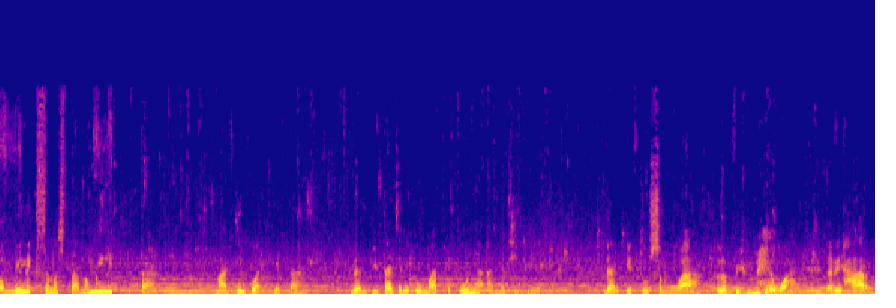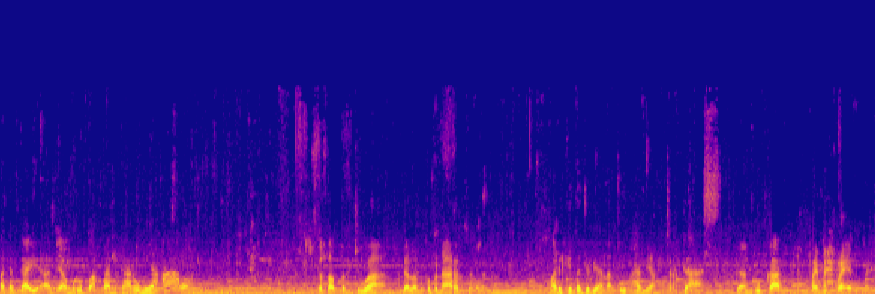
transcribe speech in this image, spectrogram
pemilik semesta memilih kita, mati buat kita, dan kita jadi umat kepunyaannya sendiri. Dan itu semua lebih mewah dari harta kekayaan yang merupakan karunia Allah. Tetap berjuang dalam kebenaran, saudara. Mari kita jadi anak Tuhan yang cerdas dan bukan yang remeh-remeh.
